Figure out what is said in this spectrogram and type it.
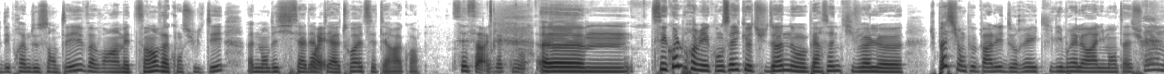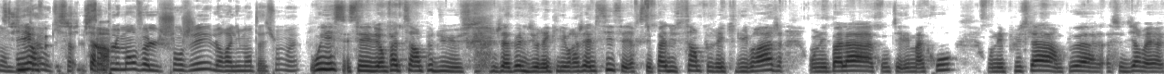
des problèmes de santé, va voir un médecin, va consulter, va demander si c'est adapté à toi etc quoi. C'est ça, exactement. Euh, c'est quoi le premier conseil que tu donnes aux personnes qui veulent, euh, je sais pas si on peut parler de rééquilibrer leur alimentation, dans si, cas, ou qui simplement veulent changer leur alimentation, ouais. Oui, c'est en fait c'est un peu du, j'appelle du rééquilibrage LC, c'est-à-dire que c'est pas du simple rééquilibrage. On n'est pas là à compter les macros, on est plus là un peu à, se dire bah,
